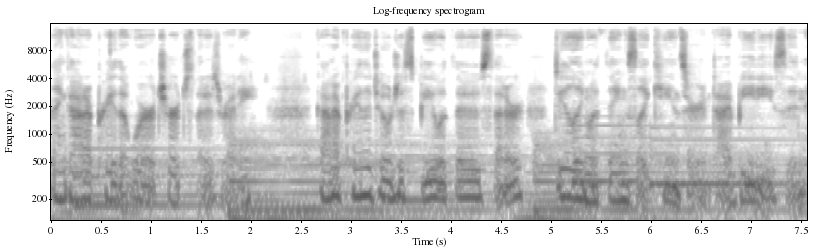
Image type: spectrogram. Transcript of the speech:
And God, I pray that we're a church that is ready. God, I pray that you'll just be with those that are dealing with things like cancer and diabetes and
